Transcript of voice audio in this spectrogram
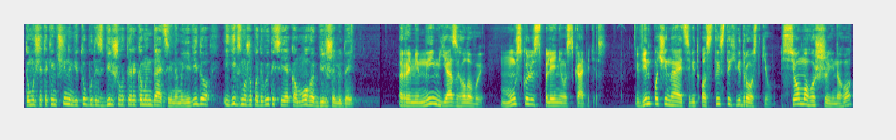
тому що таким чином YouTube буде збільшувати рекомендації на мої відео, і їх зможе подивитися якомога більше людей. Ремінний м'яз голови мускулюс пленіус capitis. Він починається від остистих відростків сьомого шийного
